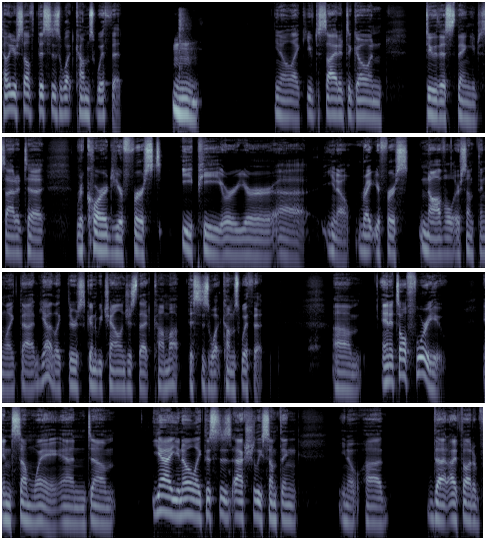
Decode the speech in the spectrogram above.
tell yourself this is what comes with it. Mhm. You know, like you've decided to go and do this thing. you've decided to record your first EP or your, uh, you know, write your first novel or something like that. Yeah, like there's going to be challenges that come up. This is what comes with it. Um, and it's all for you in some way. And um, yeah, you know, like this is actually something, you know, uh, that I thought of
